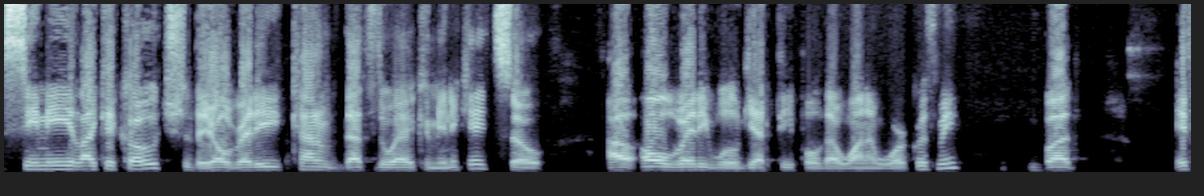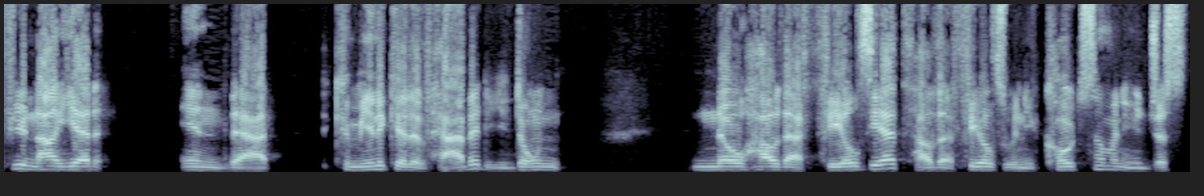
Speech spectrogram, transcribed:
see me like a coach. They already kind of, that's the way I communicate. So I already will get people that want to work with me. But if you're not yet in that communicative habit, you don't know how that feels yet, how that feels when you coach someone you just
